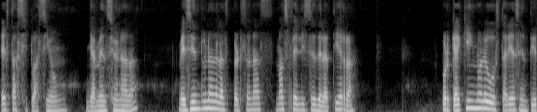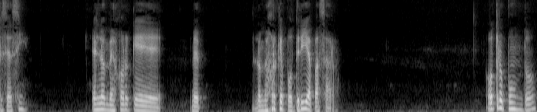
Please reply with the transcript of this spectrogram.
esta situación ya mencionada, me siento una de las personas más felices de la Tierra, porque a quien no le gustaría sentirse así. Es lo mejor que lo mejor que podría pasar. Otro punto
